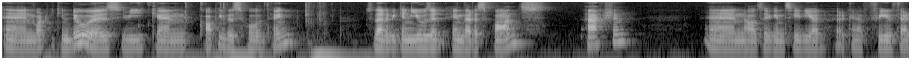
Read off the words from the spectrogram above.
And what we can do is we can copy this whole thing so that we can use it in the response action. And also you can see the other kind of fields that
